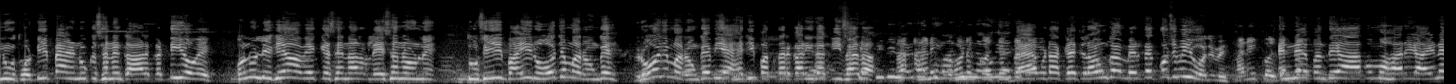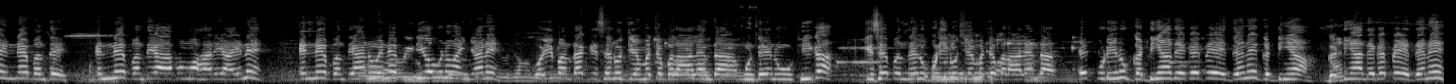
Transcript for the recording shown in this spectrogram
ਨੂੰ ਤੁਹਾਡੀ ਭੈਣ ਨੂੰ ਕਿਸੇ ਨੇ ਗਾਲ ਕੱਢੀ ਹੋਵੇ ਉਹਨੂੰ ਲਿਖਿਆ ਹੋਵੇ ਕਿਸੇ ਨਾਲ ਰਿਲੇਸ਼ਨ ਉਹਨੇ। ਤੁਸੀਂ ਬਾਈ ਰੋਜ਼ ਮਰੋਗੇ ਰੋਜ਼ ਮਰੋਗੇ ਵੀ ਇਹੋ ਜੀ ਪੱਤਰਕਾਰੀ ਦਾ ਕੀ ਫਾਇਦਾ? ਮੈਂ ਪਟਾਕੇ ਚਲਾਉਂਗਾ ਮੇਰੇ ਤੇ ਕੁਝ ਵੀ ਹੋ ਜਾਵੇ। ਇੰਨੇ ਬੰਦੇ ਆਪ ਮੁਹਾਰੇ ਆਏ ਨੇ ਇੰਨੇ ਬੰਦੇ ਇੰਨੇ ਬੰਦੇ ਆਪ ਮੁਹਾਰੇ ਆਏ ਨੇ ਇੰਨੇ ਬੰਦਿਆਂ ਨੂੰ ਇਹਨੇ ਵੀਡੀਓ ਬਣਵਾਈਆਂ ਨੇ ਕੋਈ ਬੰਦਾ ਕਿਸੇ ਨੂੰ ਜਿਮ 'ਚ ਬੁਲਾ ਲੈਂਦਾ ਮੁੰਡੇ ਨੂੰ ਠੀਕ ਆ? ਕਿਸੇ ਬੰਦੇ ਨੂੰ ਕੁੜੀ ਨੂੰ ਜਿਮ 'ਚ ਬੁਲਾ ਲੈਂਦਾ। ਇਹ ਕੁੜੀ ਨੂੰ ਗੱਡੀਆਂ ਦੇ ਕੇ ਭੇਜਦੇ ਨੇ ਗੱਡੀਆਂ ਗੱਡੀਆਂ ਦੇ ਕੇ ਭੇਜਦੇ ਨੇ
